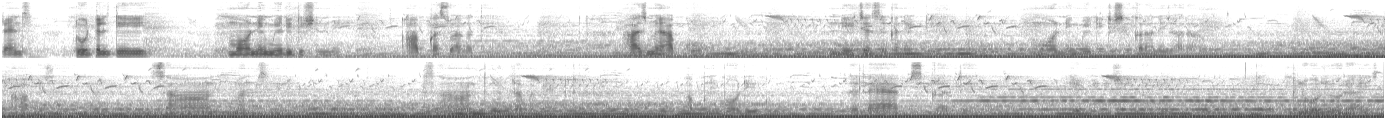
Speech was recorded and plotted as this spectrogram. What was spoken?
फ्रेंड्स टोटलिटी मॉर्निंग मेडिटेशन में आपका स्वागत है। आज मैं आपको नेचर से कनेक्ट मॉर्निंग मेडिटेशन कराने जा रहा हूँ। आप इसे शांत मन से, शांत मुद्रा में बैठ कर अपनी बॉडी को रिलैक्स करते हुए ये मेडिटेशन क्लोज हो रहा है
